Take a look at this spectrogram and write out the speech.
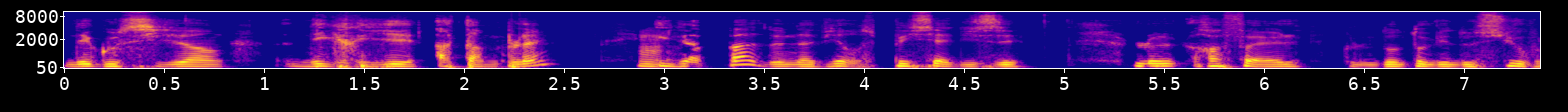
de négociant négrier à temps plein, hmm. il n'y a pas de navire spécialisé. Le Raphaël, dont on vient de suivre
